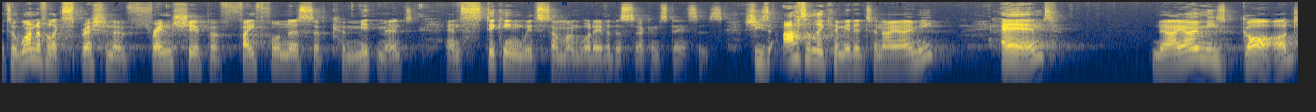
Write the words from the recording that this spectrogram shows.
It's a wonderful expression of friendship, of faithfulness, of commitment, and sticking with someone, whatever the circumstances. She's utterly committed to Naomi, and Naomi's God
